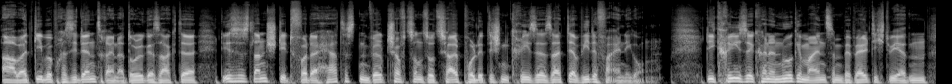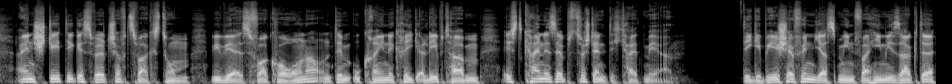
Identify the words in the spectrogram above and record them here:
Arbeitgeberpräsident Rainer Dulger sagte, dieses Land steht vor der härtesten wirtschafts- und sozialpolitischen Krise seit der Wiedervereinigung. Die Krise könne nur gemeinsam bewältigt werden. Ein stetiges Wirtschaftswachstum, wie wir es vor Corona und dem Ukraine-Krieg erlebt haben, ist keine Selbstverständlichkeit mehr. DGB-Chefin Jasmin Fahimi sagte,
